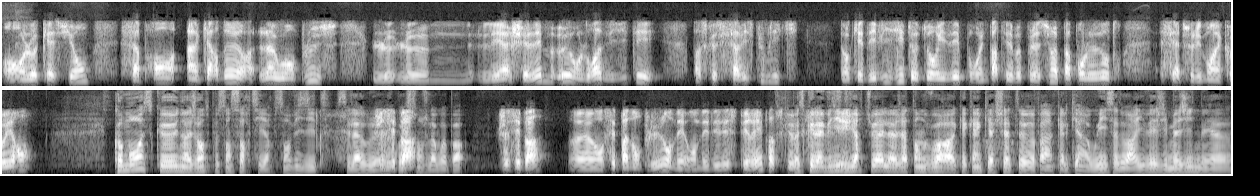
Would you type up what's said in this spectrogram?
en location, ça prend un quart d'heure. Là où en plus le, le, les HLM, eux, le droit de visiter, parce que c'est service public. Donc il y a des visites autorisées pour une partie de la population et pas pour les autres. C'est absolument incohérent. Comment est-ce qu'une agence peut s'en sortir sans visite? C'est là où l'équation, je la vois pas. Je sais pas. Euh, on ne sait pas non plus, on est, on est désespéré parce que. Parce que la visite virtuelle, j'attends de voir quelqu'un qui achète, euh, enfin quelqu'un, oui, ça doit arriver, j'imagine, mais euh,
